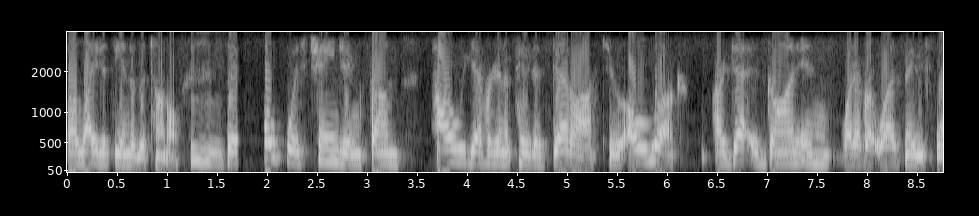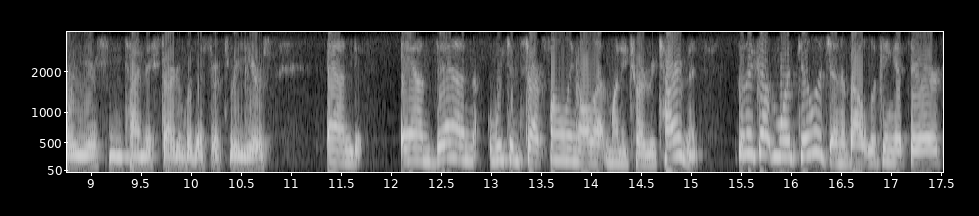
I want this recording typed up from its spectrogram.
a light at the end of the tunnel. Mm-hmm. The hope was changing from how are we ever going to pay this debt off to, oh, look, our debt is gone in whatever it was, maybe four years from the time they started with us or three years. And, and then we can start funneling all that money toward retirement. So they got more diligent about looking at their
